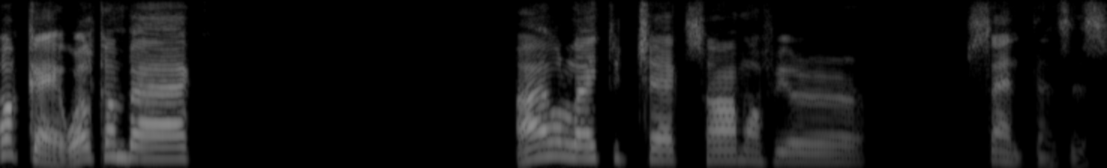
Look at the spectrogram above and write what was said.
Okay, welcome back. I would like to check some of your sentences,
